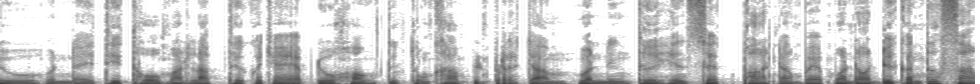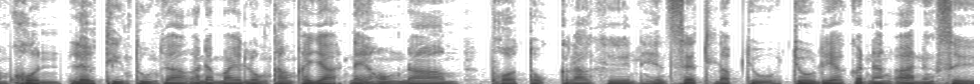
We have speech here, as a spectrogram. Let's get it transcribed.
ดู วันไหนที่โทรมาหลับเธอก็จะแอบดูห้องตึกตรงข้ามเป็นประจำ วันหนึ่งเธอเห็นเซตพานางแบบมานอนด้วยกันทั้งสามคน แล้วทิ้งถุงยางอนามัยลงถังขยะในห้องน้ำพอตกกลางคืนเห็นเซตหลับอยู่จูเลียก็นั่งอ่านหนังสือ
